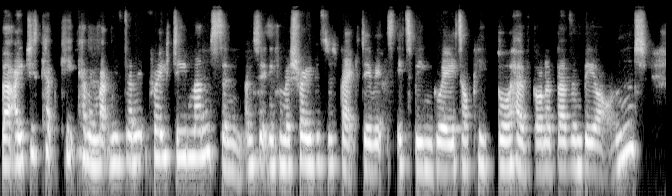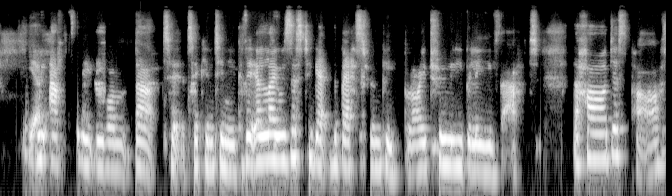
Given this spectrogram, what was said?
But I just kept keep coming back. We've done it for 18 months, and, and certainly from a Schroders perspective, it's it's been great. Our people have gone above and beyond yeah. we absolutely want that to, to continue because it allows us to get the best from people. I truly believe that. The hardest part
